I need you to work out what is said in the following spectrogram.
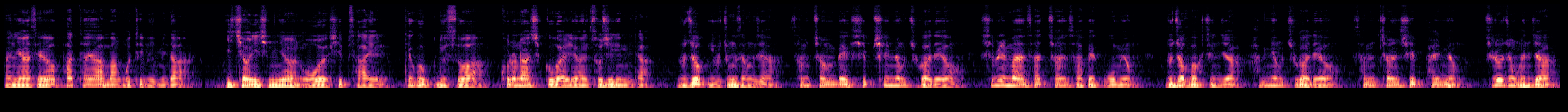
안녕하세요. 파타야 망고TV입니다. 2020년 5월 14일 태국 뉴스와 코로나19 관련 소식입니다. 누적 유증상자 3,117명 추가되어 11만 4,405명, 누적 확진자 1명 추가되어 3,018명, 치료 중 환자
